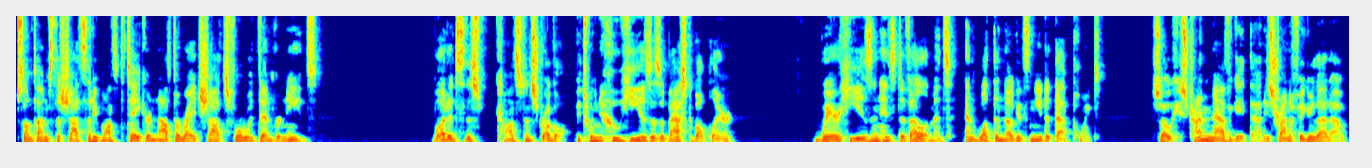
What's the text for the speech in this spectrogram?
sometimes the shots that he wants to take are not the right shots for what Denver needs. But it's this constant struggle between who he is as a basketball player, where he is in his development, and what the Nuggets need at that point. So he's trying to navigate that. He's trying to figure that out.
